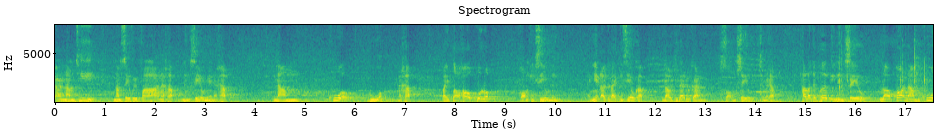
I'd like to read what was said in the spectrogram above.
การนำที่นำเซลล์ไฟฟ้านะครับหนึ่งเซลล์เนี่ยนะครับนำขั้วบวกนะครับ ไปต่อเข้าขั้วลบของอีกเซลล์หนึ่งอย่างนี้เราจะได้กี่เซลล์ครับ เราจะได้ด้วยกัน 2 เซลล์ใช่ไหมครับ ถ้าเราจะเพิ่มอีก1เซลล์ เราก็นำขั้ว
